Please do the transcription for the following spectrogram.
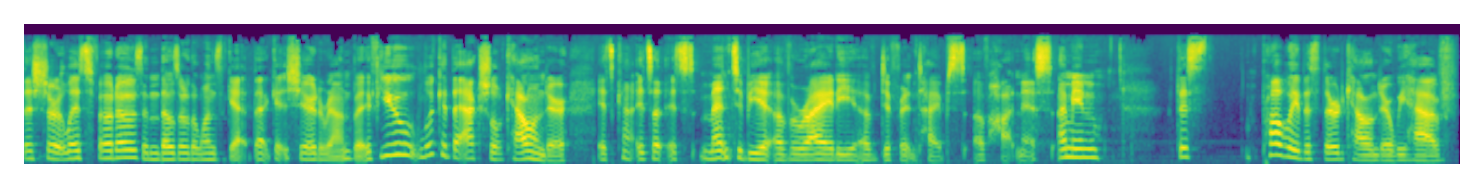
the shirtless photos, and those are the ones that get that get shared around. But if you look at the actual calendar, it's kind it's a, it's meant to be a variety of different types of hotness. I mean, this probably this third calendar we have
